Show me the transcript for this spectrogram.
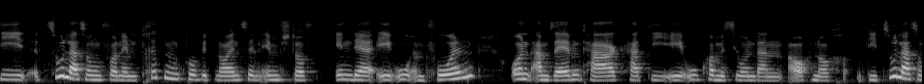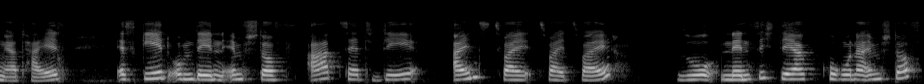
die Zulassung von dem dritten Covid-19-Impfstoff in der EU empfohlen. Und am selben Tag hat die EU-Kommission dann auch noch die Zulassung erteilt. Es geht um den Impfstoff AZD 1222. So nennt sich der Corona-Impfstoff.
